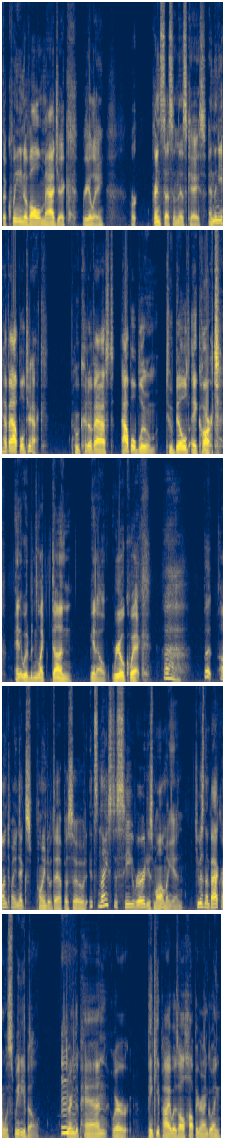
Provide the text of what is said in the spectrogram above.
the queen of all magic, really, or princess in this case. And then you have Applejack, who could have asked Apple Bloom to build a cart, and it would have been like done, you know, real quick. Ah. But on to my next point of the episode. It's nice to see Rarity's mom again. She was in the background with Sweetie Belle during mm-hmm. the pan where Pinkie Pie was all hopping around going,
